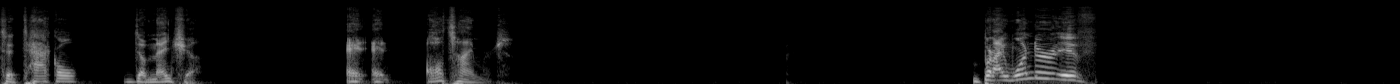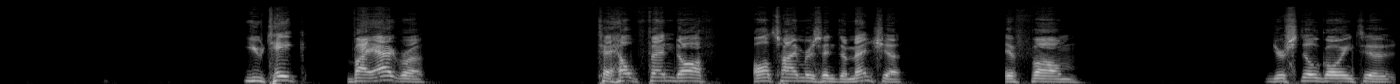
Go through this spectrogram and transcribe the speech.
to tackle dementia and, and Alzheimer's. But I wonder if you take Viagra to help fend off Alzheimer's and dementia, if um, you're still going to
